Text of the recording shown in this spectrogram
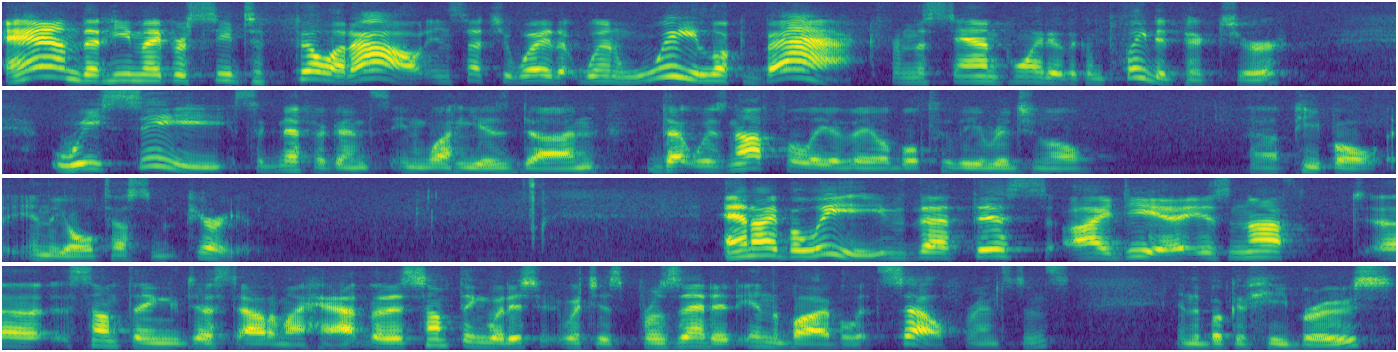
and that He may proceed to fill it out in such a way that when we look back from the standpoint of the completed picture, we see significance in what He has done that was not fully available to the original uh, people in the Old Testament period. And I believe that this idea is not uh, something just out of my hat, but it's something which is, which is presented in the Bible itself. For instance, in the book of Hebrews,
